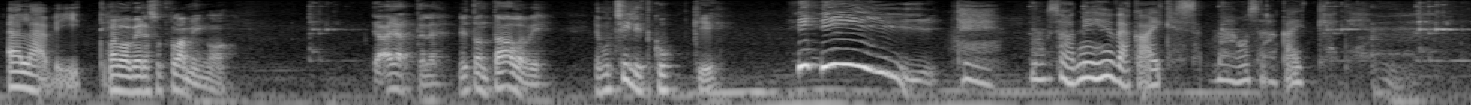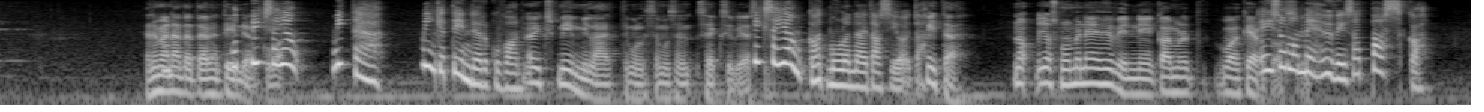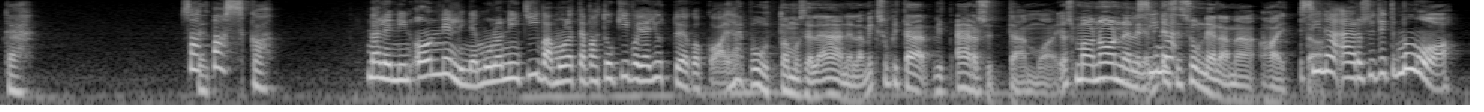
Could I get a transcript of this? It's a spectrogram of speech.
Älä viitti. Mä voin viedä sut flamingoon. Ja ajattele, nyt on talvi ja mun chilit kukkii. Hihi! No, sä oot niin hyvä kaikessa. Mä osaan kaikkea tehdä. Ja nyt mä näytän tämän Mut miksi sä jan... Mitä? Minkä Tinder-kuvan? No yksi Mimmi lähetti mulle semmoisen seksiviestin. Miksi sä jankkaat mulle näitä asioita? Mitä? No, jos mulla menee hyvin, niin kai mä nyt voin kertoa. Ei sulla mene hyvin, sä oot paska. Täh? Sä oot paska. Mä olen niin onnellinen, mulla on niin kiva, mulle tapahtuu kivoja juttuja koko Älä ajan. puhu tommosella äänellä. Miksi sun pitää vit- ärsyttää mua? Jos mä oon onnellinen, Sinä- miten se sun elämää haittaa? Sinä ärsytit mua.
